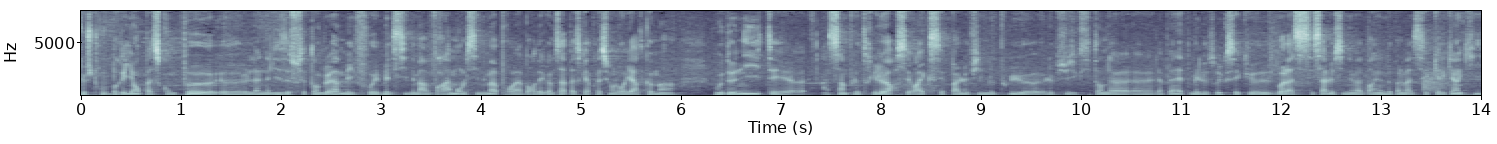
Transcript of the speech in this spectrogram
que je trouve brillant parce qu'on peut euh, l'analyser sous cet angle-là, mais il faut aimer le cinéma, vraiment le cinéma, pour l'aborder comme ça. Parce qu'après, si on le regarde comme un whodunit et euh, un simple thriller, c'est vrai que c'est pas le film le plus, le plus excitant de la, la- la planète. Mais le truc, c'est que voilà, c'est ça le cinéma de Brian De Palma. C'est quelqu'un qui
